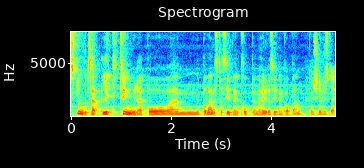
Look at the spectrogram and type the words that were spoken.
stort sett litt tyngre på, um, på venstre siden av kroppen enn høyre siden av kroppen. Hva skyldes det?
